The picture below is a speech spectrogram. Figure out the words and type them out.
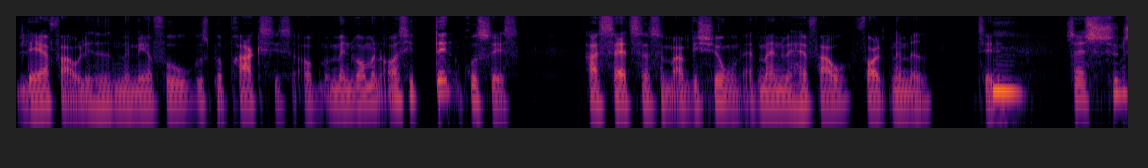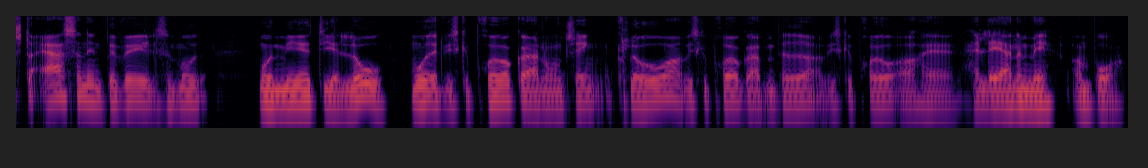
lærerfagligheden med mere fokus på praksis, og, men hvor man også i den proces har sat sig som ambition, at man vil have fagfolkene med til det. Mm. Så jeg synes, der er sådan en bevægelse mod, mod mere dialog, mod at vi skal prøve at gøre nogle ting klogere, vi skal prøve at gøre dem bedre, og vi skal prøve at have, have lærerne med ombord.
